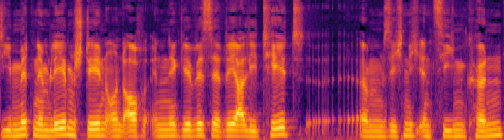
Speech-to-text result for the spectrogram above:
die mitten im Leben stehen und auch in eine gewisse Realität ähm, sich nicht entziehen können.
